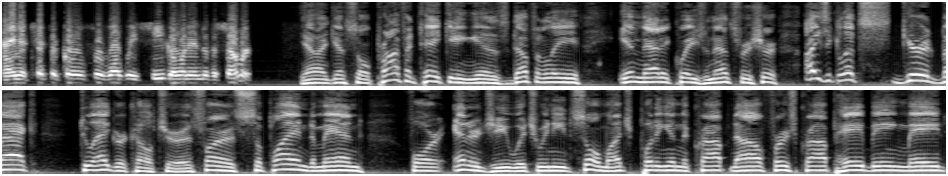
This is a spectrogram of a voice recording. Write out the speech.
kind of typical for what we see going into the summer. Yeah, I guess so. Profit taking is definitely in that equation, that's for sure. Isaac, let's gear it back to agriculture as far as supply and demand for energy, which we need so much. Putting in the crop now, first crop hay being made.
